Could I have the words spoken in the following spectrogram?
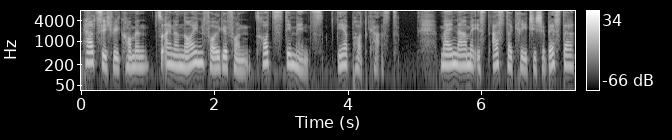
Herzlich willkommen zu einer neuen Folge von Trotz Demenz, der Podcast. Mein Name ist Asta Kretschischebester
